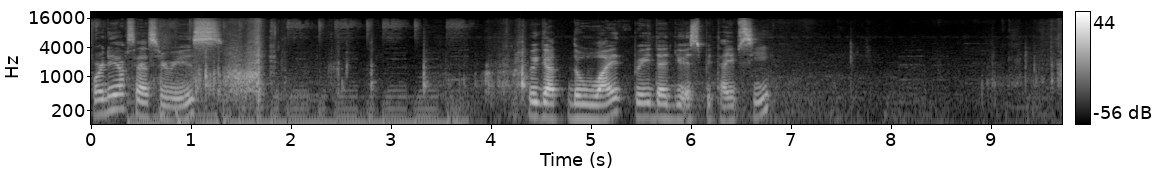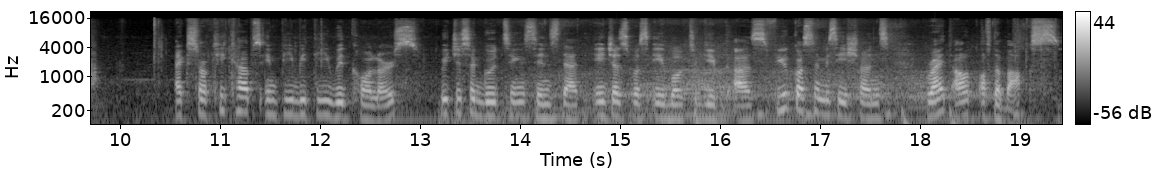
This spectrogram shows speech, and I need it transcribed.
For the accessories, we got the white braided USB Type-C, extra keycaps in PBT with colors, which is a good thing since that Ajazz was able to give us few customizations right out of the box.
